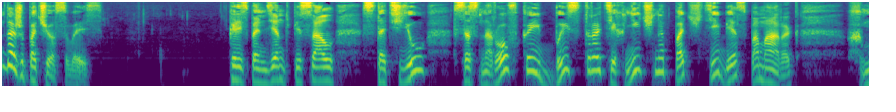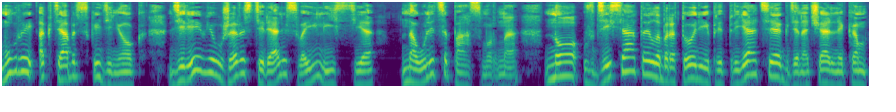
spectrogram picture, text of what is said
даже почесываясь. Корреспондент писал статью со сноровкой, быстро, технично, почти без помарок. Хмурый октябрьский денек, деревья уже растеряли свои листья. На улице пасмурно, но в десятой лаборатории предприятия, где начальником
